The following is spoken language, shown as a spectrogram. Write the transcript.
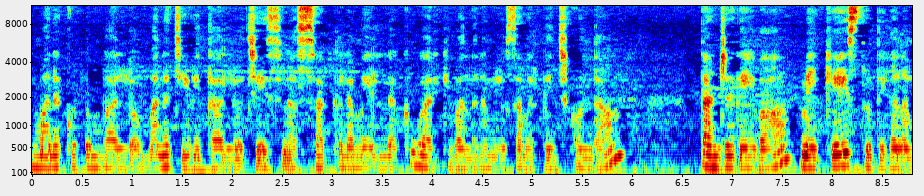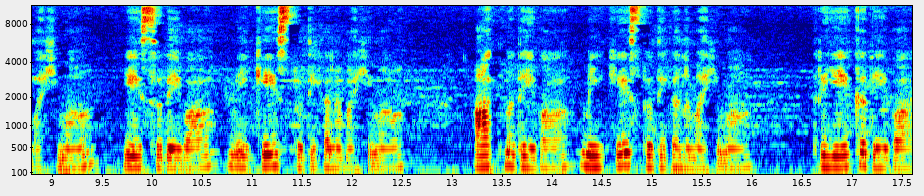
మన కుటుంబాల్లో మన జీవితాల్లో చేసిన సకల మేళ్ళకు వారికి వందనములు సమర్పించుకుందాం. తండ్రిదేవ మీకే స్థుతిగల మహిమ. యేసుదేవ మీకే స్థుతిగల మహిమ. ఆత్మదేవ మీకే స్థుతిగల మహిమ. త్రియేక దేవ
